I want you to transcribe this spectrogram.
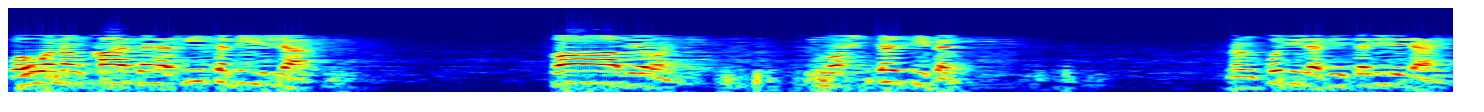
وهو من قاتل في سبيل الله. صابرا محتسبا. من قتل في سبيل الله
